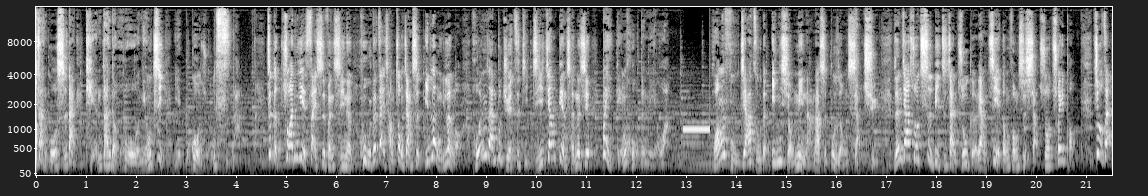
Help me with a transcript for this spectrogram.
战国时代田单的火牛计也不过如此啊。这个专业赛事分析呢，唬得在场众将士一愣一愣哦，浑然不觉自己即将变成那些被点火的牛啊！皇甫家族的英雄命啊，那是不容小觑。人家说赤壁之战诸葛亮借东风是小说吹捧，就在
